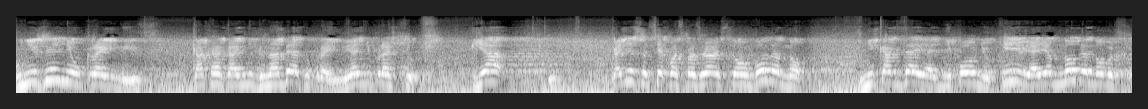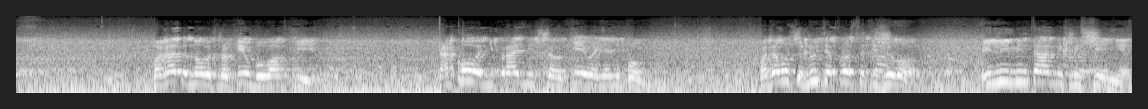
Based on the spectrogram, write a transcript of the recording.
Унижение Украины, как, они гнобят Украину, я не прощу. Я, конечно, всех вас поздравляю с Новым годом, но никогда я не помню в Киеве, а я много новых, багато новых років бывал в Киеве. Такого непраздничного Киева я не помню. Потому что людям просто тяжело. Элементарных вещей нет.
